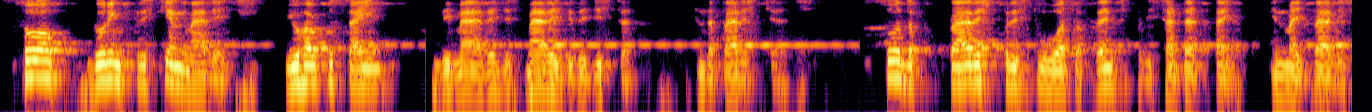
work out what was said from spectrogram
So during Christian marriage, you have to sign the marriage, marriage register in the parish church. So the parish priest, who was a French priest at that time in my parish,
